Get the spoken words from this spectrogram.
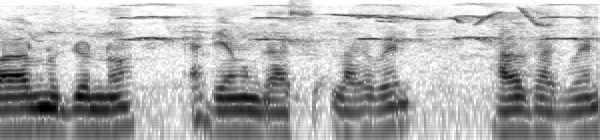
বাড়ানোর জন্য অ্যাডিয়াম গাছ লাগাবেন। ভালো থাকবেন।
